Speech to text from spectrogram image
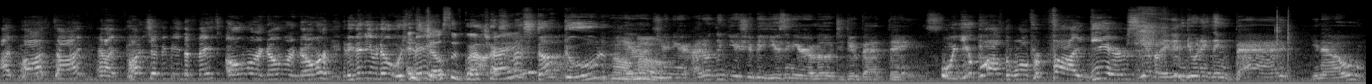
I paused time and I punched Chef Pee Pee in the face over and over and over, and he didn't even know it was Is me. Joseph gonna Wow, try that's it? messed up, dude. I don't yeah, know. Junior, I don't think you should be using your remote to do bad things. Well, you paused the world for five years. Yeah, but I didn't do anything bad, you know?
